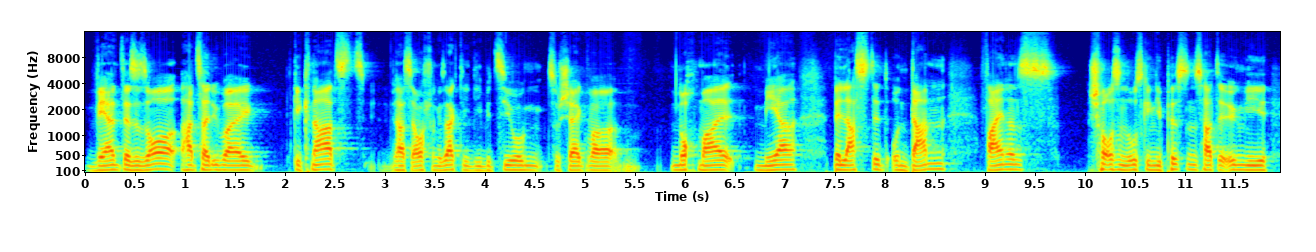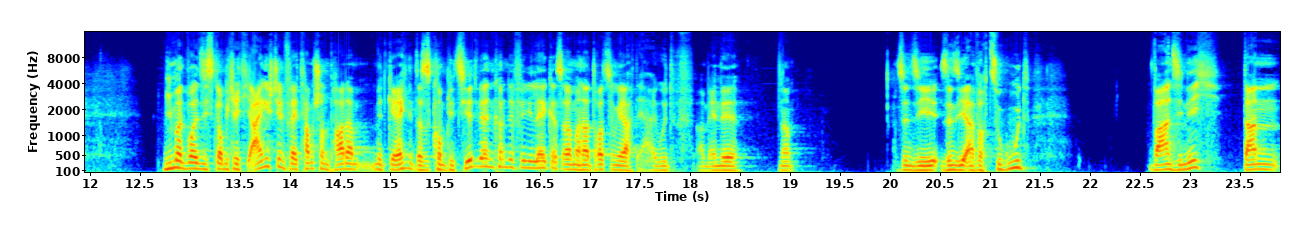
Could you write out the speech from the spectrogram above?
während der Saison hat es halt überall geknarzt. Du hast ja auch schon gesagt, die, die Beziehung zu Shaq war noch mal mehr belastet und dann Finals chancenlos gegen die Pistons hatte irgendwie niemand wollte sich glaube ich richtig eingestehen. Vielleicht haben schon ein paar damit gerechnet, dass es kompliziert werden könnte für die Lakers, aber man hat trotzdem gedacht, ja gut, am Ende Ne? Sind, sie, sind sie einfach zu gut? Waren sie nicht? Dann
